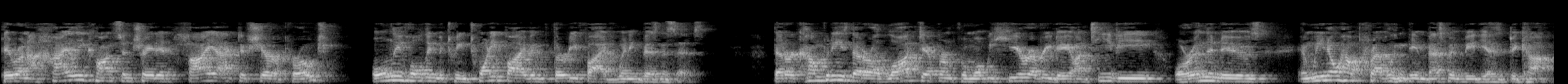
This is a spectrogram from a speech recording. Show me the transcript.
They run a highly concentrated, high active share approach, only holding between 25 and 35 winning businesses that are companies that are a lot different from what we hear every day on TV or in the news. And we know how prevalent the investment media has become.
